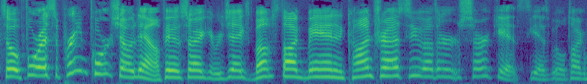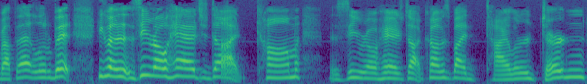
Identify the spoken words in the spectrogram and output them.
so for a supreme court showdown fifth circuit rejects bump stock ban in contrast to other circuits. Yes we'll talk about that a little bit. You can visit zerohedge.com zerohedge.com is by tyler durden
